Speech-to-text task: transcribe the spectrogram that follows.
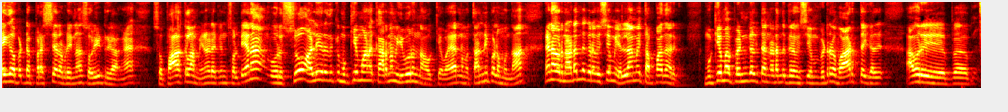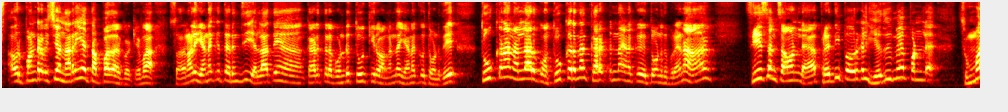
ஏகப்பட்ட ப்ரெஷர் அப்படின்லாம் சொல்லிட்டு இருக்காங்க. ஸோ பார்க்கலாம் என்ன நடக்குன்னு சொல்லிட்டு. ஏன்னா ஒரு ஷோ அழிகிறதுக்கு முக்கியமான காரணம் இவரும் தான். ஓகே வயர் நம்ம தண்ணி பழமும் தான். ஏன்னா அவர் நடந்துக்கிற விஷயம் எல்லாமே தப்பாக தான் இருக்குது முக்கியமாக பெண்கள்கிட்ட நடந்துக்கிற விஷயம் விடுற வார்த்தைகள் அவர் இப்போ அவர் பண்ணுற விஷயம் நிறைய தப்பாக தான் இருக்குது ஓகேவா ஸோ அதனால் எனக்கு தெரிஞ்சு எல்லாத்தையும் கருத்தில் கொண்டு தூக்கிடுவாங்கன்னு தான் எனக்கு தோணுது. தூக்கினா நல்லாயிருக்கும் தூக்கிறது தான் கரெக்டுன்னு தான் எனக்கு தோணுது bro. ஏன்னா சீசன் செவனில் பிரதீப் அவர்கள் எதுவுமே பண்ணல. சும்மா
